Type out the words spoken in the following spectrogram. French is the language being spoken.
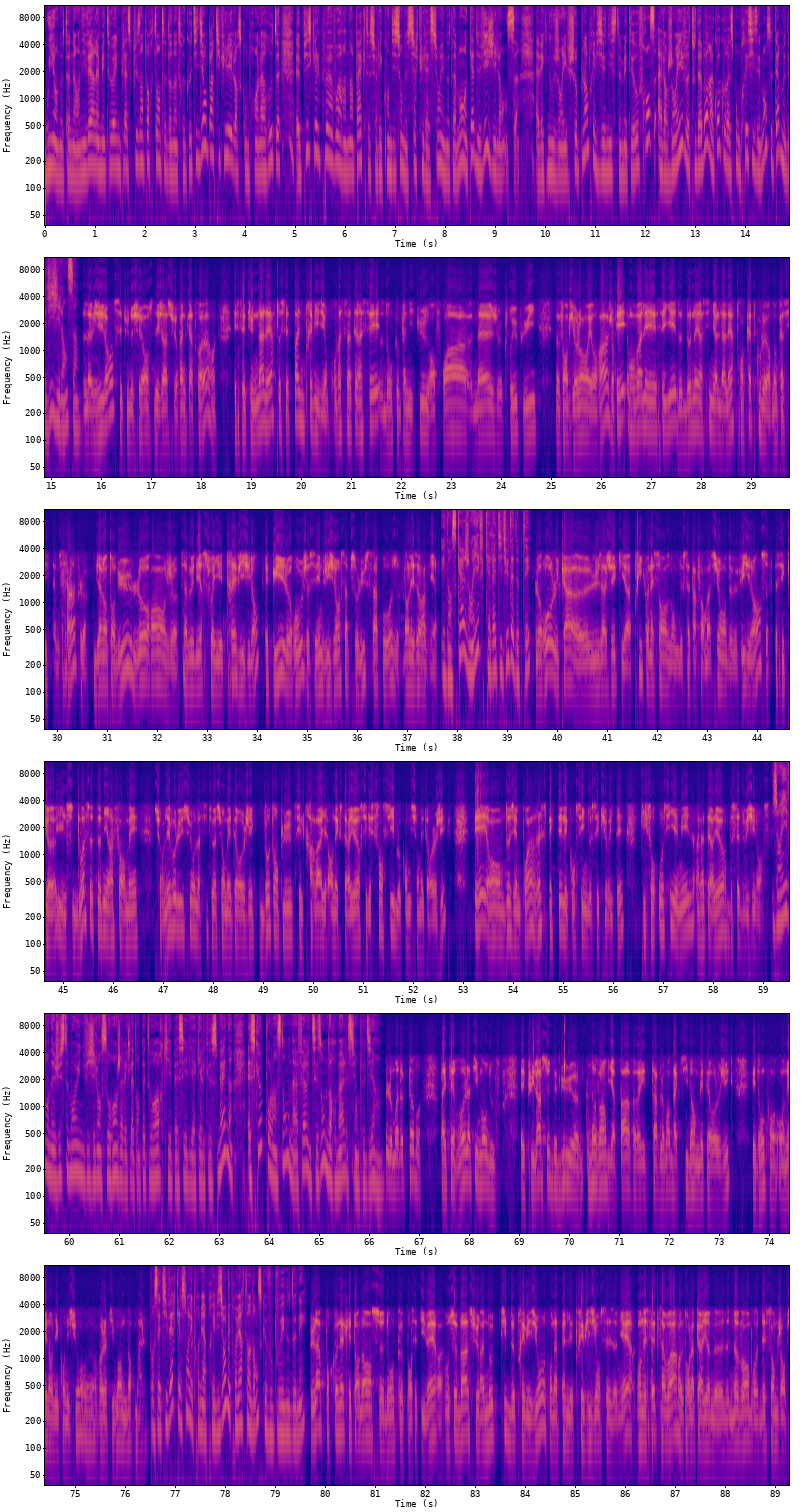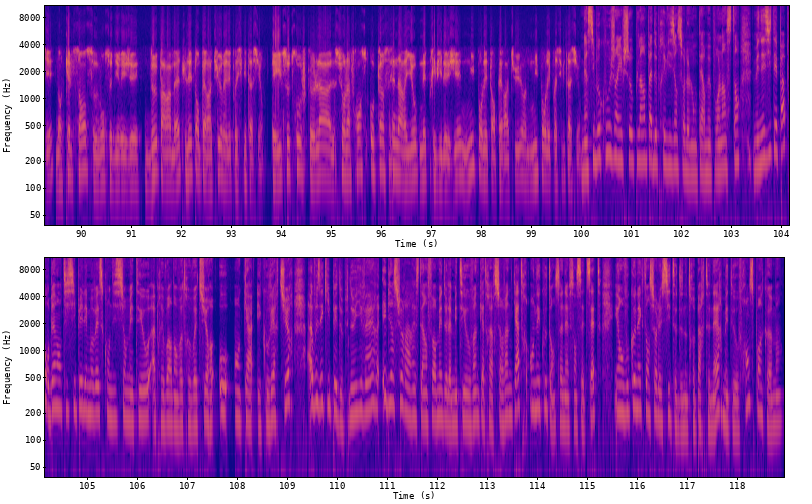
Oui, en automne et en hiver, la météo a une place plus importante dans notre quotidien, en particulier lorsqu'on prend la route, euh, puisqu'elle peut avoir un impact sur les conditions de circulation et notamment en cas de vigilance. Avec nous, Jean-Yves Choplin, prévisionniste Météo France. Alors Jean-Yves, tout d'abord, à quoi correspond précisément ce terme de vigilance? La vigilance, c'est une échéance déjà sur 24 heures et c'est une alerte, c'est pas une prévision. On va s'intéresser donc aux canicules, grand froid, neige, crue, pluie, vent violent et orage et on va aller essayer de donner un signal d'alerte en quatre couleurs. Donc un simple, bien entendu. L'orange, ça veut dire soyez très vigilants. Et puis le rouge, c'est une vigilance absolue s'impose dans les heures à venir. Et dans ce cas, Jean-Yves, quelle attitude adopter? Le rôle qu'a euh, l'usager qui a pris connaissance donc de cette information de vigilance, c'est qu'il doit se tenir informé sur l'évolution de la situation météorologique, d'autant plus s'il travaille en extérieur, s'il est sensible aux conditions météorologiques. Et en deuxième point, respecter les consignes de sécurité qui sont aussi émises à l'intérieur de cette vigilance. Jean-Yves, on a justement une vigilance orange avec la tempête Aurore qui est passée il y a quelques semaines. Est-ce que pour l'instant on a affaire à une saison normale, si on peut dire? Le mois d'octobre a été relativement doux. Et puis là, ce début euh, novembre, il n'y a pas véritablement d'accident météorologique. Et donc on est dans des conditions euh, relativement normales. Pour cet hiver, quelles sont les premières prévisions, les premières tendances que vous pouvez nous donner? Là, pour connaître les tendances donc pour cet hiver, on se base sur un autre type de prévision qu'on appelle les prévisions saisonnières. On essaie de savoir pour la période de novembre, décembre, janvier, dans quel sens vont se diriger deux paramètres, les températures et les précipitations. Et il se trouve que là, sur la France, aucun scénario n'est privilégié, ni pour les températures, ni pour les précipitations. Merci beaucoup Jean-Yves Choplin. Pas de prévision sur le long terme pour l'instant, mais n'hésitez pas pour bien anticiper les mauvaises conditions météo à prévoir dans votre voiture eau, en cas et couverture, à vous équiper de pneus hiver et bien sûr à rester informé de la météo 24 heures sur 24 en écoutant sa 977 et en vous connectant sur le site de notre partenaire météofrance.com.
